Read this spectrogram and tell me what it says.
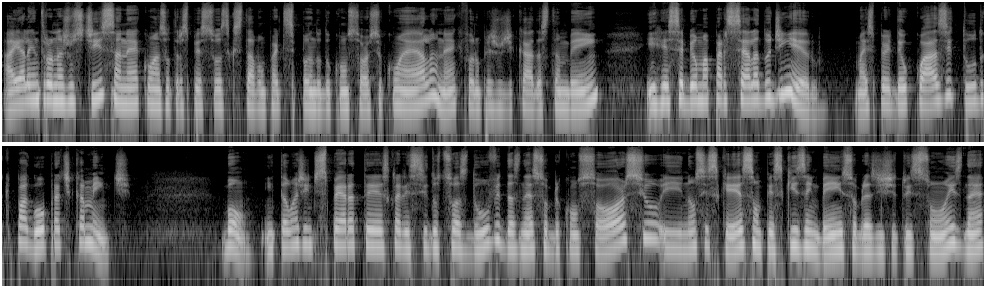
Aí ela entrou na justiça, né, com as outras pessoas que estavam participando do consórcio com ela, né, que foram prejudicadas também, e recebeu uma parcela do dinheiro, mas perdeu quase tudo que pagou praticamente. Bom, então a gente espera ter esclarecido suas dúvidas, né, sobre o consórcio e não se esqueçam, pesquisem bem sobre as instituições, né,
